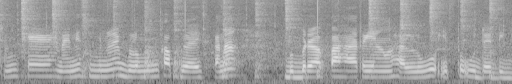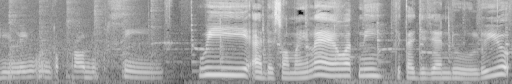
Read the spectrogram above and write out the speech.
cengkeh. Nah, ini sebenarnya belum lengkap guys karena beberapa hari yang lalu itu udah digiling untuk produksi. Wih, ada somai lewat nih. Kita jajan dulu yuk.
